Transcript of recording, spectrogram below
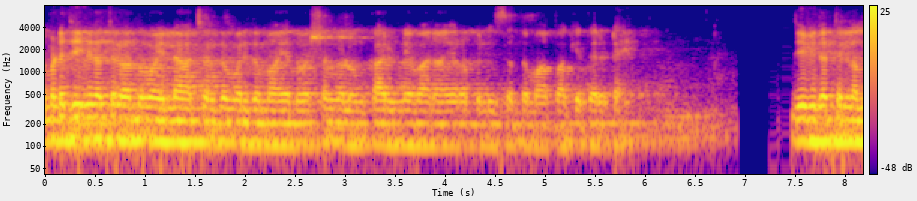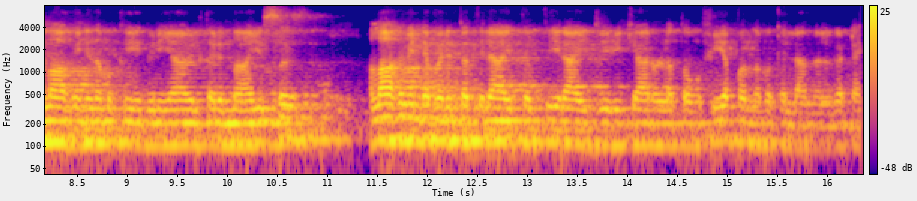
നമ്മുടെ ജീവിതത്തിൽ വന്നുപോയ എല്ലാ ചെറുതും വലുതുമായ ദോഷങ്ങളും കാരുണ്യവാനായ റബ്ബിൽ ഇസ്സത്ത് മാപ്പാക്കി തരട്ടെ. ജീവിതത്തിൽ അള്ളാഹുവിന് നമുക്ക് ഈ ദുനിയാവിൽ തരുന്ന ആയുസ് അള്ളാഹുവിന്റെ പൊരുത്തത്തിലായി തൃപ്തിയിലായി ജീവിക്കാനുള്ള തോഫിയപ്പം നമുക്കെല്ലാം നൽകട്ടെ.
